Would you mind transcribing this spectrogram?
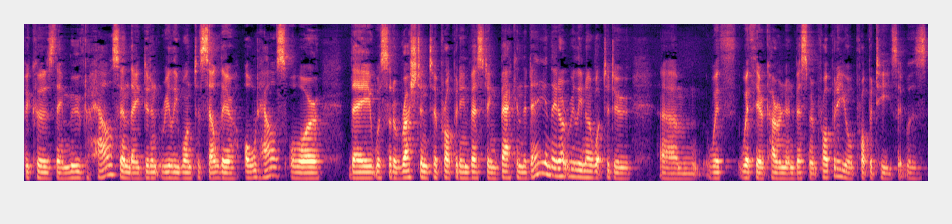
because they moved house and they didn't really want to sell their old house or they were sort of rushed into property investing back in the day and they don't really know what to do um, with with their current investment property or properties. It was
